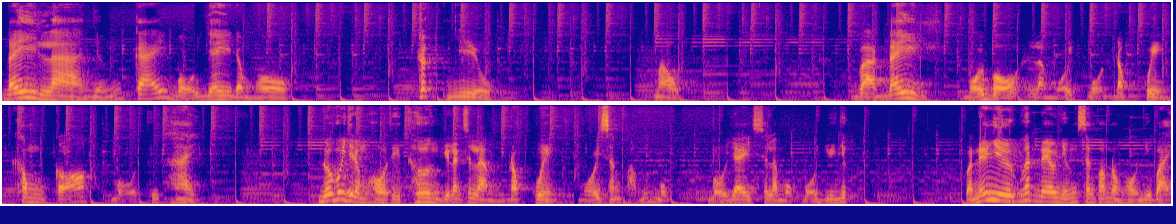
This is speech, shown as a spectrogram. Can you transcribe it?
Đây là những cái bộ dây đồng hồ Rất nhiều màu. Và đây, mỗi bộ là mỗi bộ độc quyền, không có bộ thứ hai. Đối với dây đồng hồ thì thường Kỳ Lân sẽ làm độc quyền mỗi sản phẩm một bộ dây sẽ là một bộ duy nhất. Và nếu như khách đeo những sản phẩm đồng hồ như vậy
